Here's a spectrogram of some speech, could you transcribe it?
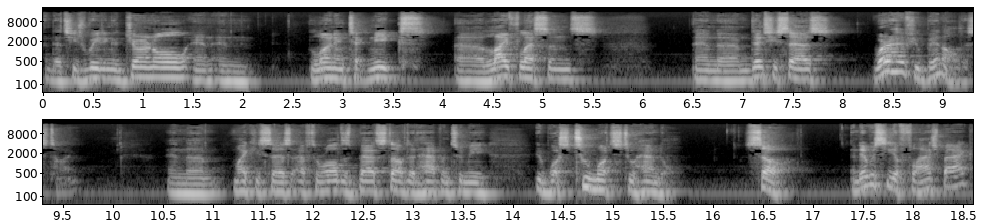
that she's reading a journal and, and learning techniques, uh, life lessons. And um, then she says, where have you been all this time? And um, Mikey says, after all this bad stuff that happened to me, it was too much to handle. So, and then we see a flashback,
